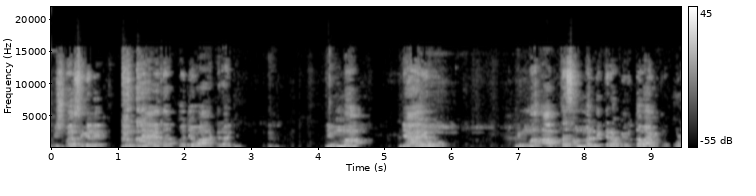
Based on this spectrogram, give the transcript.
ವಿಶ್ವಾಸಿಗಳೇ ನ್ಯಾಯದ ಧ್ವಜವಾಹಕರಾಗಿ ನಿಮ್ಮ ನ್ಯಾಯವು ನಿಮ್ಮ ಆಪ್ತ ಸಂಬಂಧಿಕರ ವಿರುದ್ಧವಾಗಿದ್ದು ಕೂಡ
